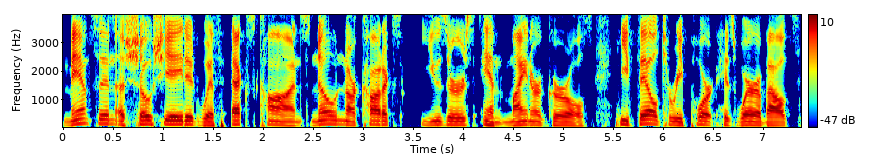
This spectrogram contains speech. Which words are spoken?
Manson associated with ex cons, known narcotics users, and minor girls. He failed to report his whereabouts,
